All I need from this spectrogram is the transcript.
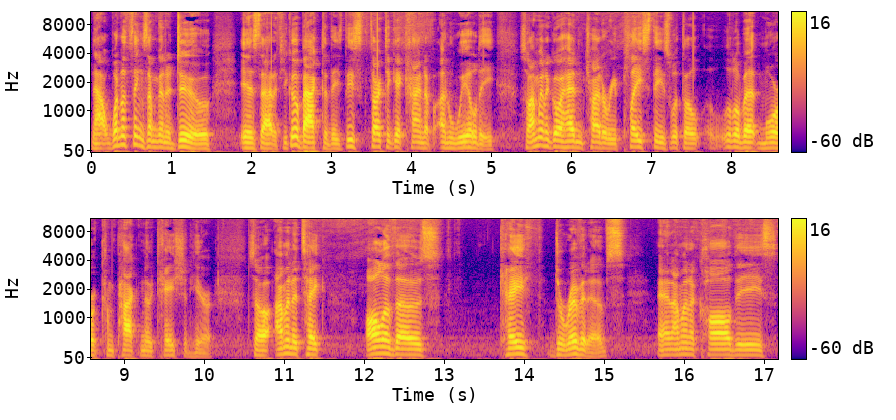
Now, one of the things I'm going to do is that if you go back to these, these start to get kind of unwieldy. So I'm going to go ahead and try to replace these with a, a little bit more compact notation here. So I'm going to take all of those kth derivatives and I'm going to call these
